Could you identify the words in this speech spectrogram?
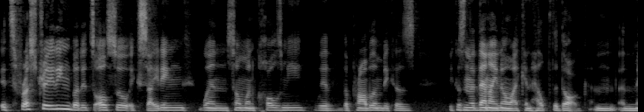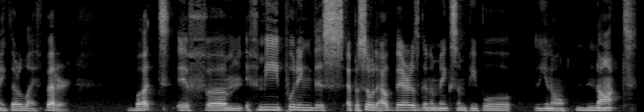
it's frustrating, but it's also exciting when someone calls me with the problem because because then I know I can help the dog and, and make their life better. But if um, if me putting this episode out there is going to make some people you know, not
